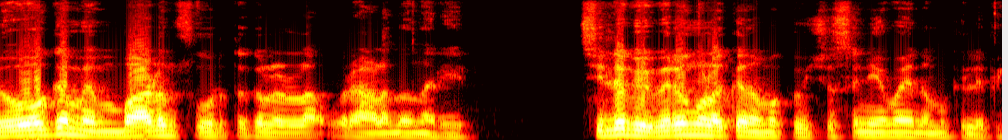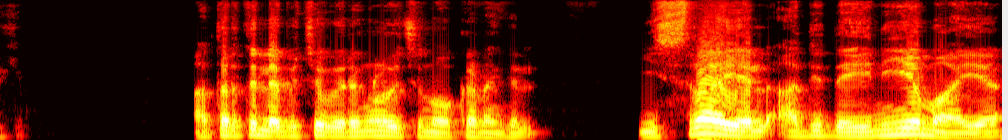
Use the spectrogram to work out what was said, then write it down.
ലോകമെമ്പാടും സുഹൃത്തുക്കളുള്ള ഒരാളെന്ന നിലയിൽ ചില വിവരങ്ങളൊക്കെ നമുക്ക് വിശ്വസനീയമായി നമുക്ക് ലഭിക്കും. അത്തരത്തിൽ ലഭിച്ച വിവരങ്ങൾ വെച്ച് നോക്കുകയാണെങ്കിൽ ഇസ്രായേൽ അതിദയനീയമായ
